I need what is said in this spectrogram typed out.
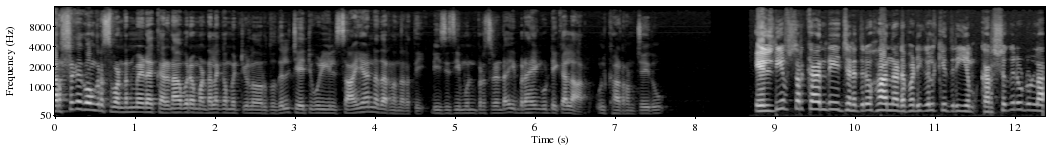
കർഷക കോൺഗ്രസ് വണ്ടൻമേട് കരുണാപുരം മണ്ഡലം കമ്മിറ്റിയുടെ നേതൃത്വത്തിൽ ചേറ്റുകുഴിയിൽ സായാഹ്ന ധർണ നടത്തി. ഡി സി സി മുൻ പ്രസിഡന്റ് ഇബ്രാഹിംകുട്ടി കല്ലാർ ഉദ്ഘാടനം ചെയ്തു. എൽ ഡി എഫ് സർക്കാരിന്റെ ജനദ്രോഹ നടപടികൾക്കെതിരെയും കർഷകരോടുള്ള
